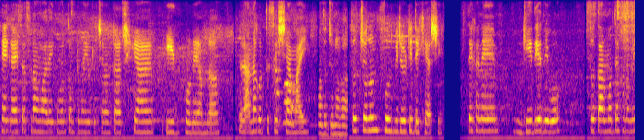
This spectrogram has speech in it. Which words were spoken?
হে গাইস আসসালামু আলাইকুম welcome to my YouTube channel তো আজকে ঈদ বলে আমরা রান্না করতেছি শ্যামাই। আমাদের জন্য তো চলুন ফুল ভিডিওটি দেখে আসি। তো এখানে ঘি দিয়ে নিব। তো তার মধ্যে এখন আমি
